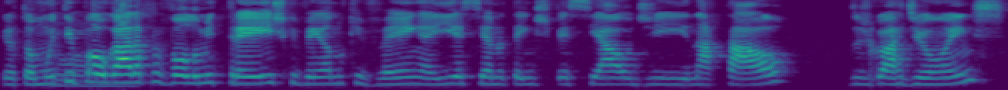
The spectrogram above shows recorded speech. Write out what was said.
Eu tô muito eu amo. empolgada pro volume 3, que vem ano que vem. Aí esse ano tem especial de Natal dos Guardiões.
